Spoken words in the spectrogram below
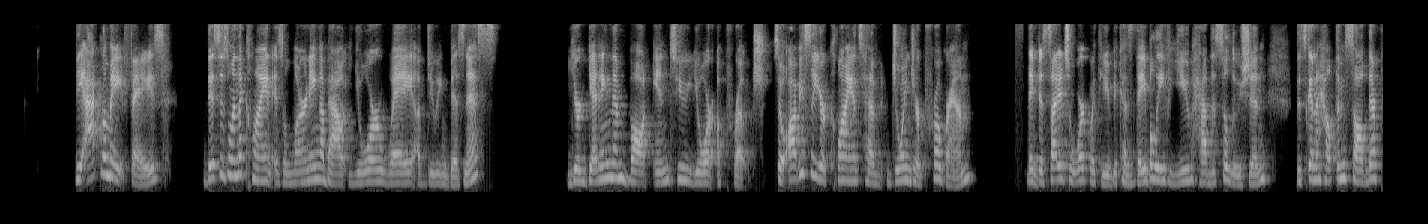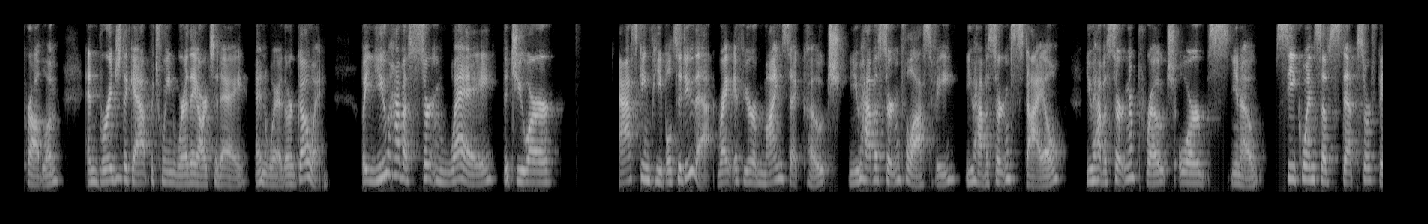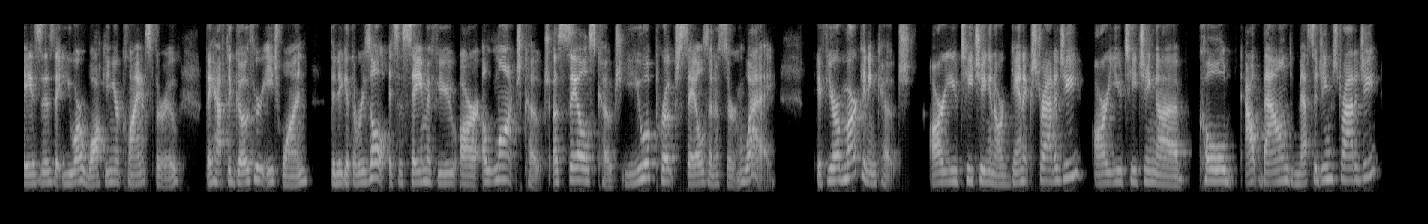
The acclimate phase, this is when the client is learning about your way of doing business. You're getting them bought into your approach. So obviously, your clients have joined your program. They've decided to work with you because they believe you have the solution that's going to help them solve their problem and bridge the gap between where they are today and where they're going. But you have a certain way that you are asking people to do that, right? If you're a mindset coach, you have a certain philosophy, you have a certain style, you have a certain approach or, you know, sequence of steps or phases that you are walking your clients through. They have to go through each one then you get the result. It's the same if you are a launch coach, a sales coach, you approach sales in a certain way. If you're a marketing coach, are you teaching an organic strategy? Are you teaching a cold outbound messaging strategy?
